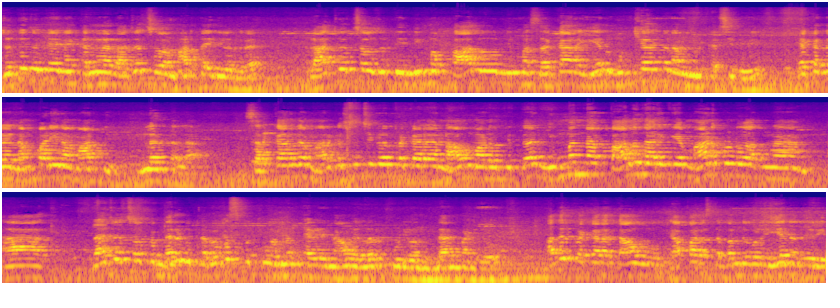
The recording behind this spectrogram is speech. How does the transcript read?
ಜೊತೆ ಜೊತೆನೆ ಕನ್ನಡ ರಾಜ್ಯೋತ್ಸವ ಮಾಡ್ತಾ ಇದೀವಿ ಅಂದರೆ, ರಾಜ್ಯೋತ್ಸವ ಜೊತೆ ನಿಮ್ಮ ಪಾಲು, ನಿಮ್ಮ ಸಹಕಾರ ಏನು ಮುಖ್ಯ ಅಂತ ನಾವು ನಿಮ್ಗೆ ಕರೆಸಿದ್ದೀವಿ ಯಾಕಂದರೆ ನಮ್ಮ ಪಾಡಿ ನಾವು ಮಾಡ್ತೀವಿ ಇಲ್ಲ ಅಂತಲ್ಲ ಸರ್ಕಾರದ ಮಾರ್ಗಸೂಚಿಗಳ ಪ್ರಕಾರ ನಾವು ಮಾಡೋದಕ್ಕಿಂತ ನಿಮ್ಮನ್ನ ಪಾಲುದಾರಿಕೆ ಮಾಡಿಕೊಂಡು ಅದನ್ನ, ಆ, ರಾಜ್ಯೋತ್ಸವಕ್ಕೆ ಮೆರಗು ತಲುಪಿಸ್ಬೇಕು ಅಂತ ಹೇಳಿ ನಾವು ಎಲ್ಲರೂ ಕೂಡಿ ಒಂದು ಪ್ಲಾನ್ ಮಾಡಿದೆವು. ಅದರ ಪ್ರಕಾರ ತಾವು ವ್ಯಾಪಾರಸ್ಥ ಬಂಧುಗಳು ಏನದಿರಿ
